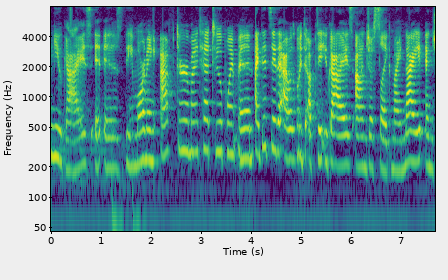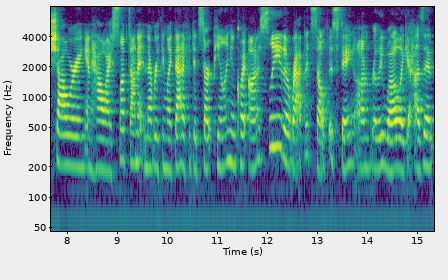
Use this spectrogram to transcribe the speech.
Morning you guys it is the morning after my tattoo appointment. I did say that i was going to update you guys on just like my night and showering and how i slept on it and everything like that. If it did start peeling and quite honestly the wrap itself is staying on really well. Like it hasn't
